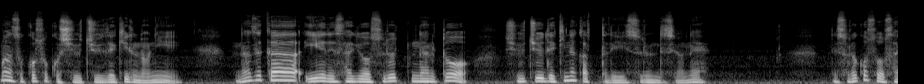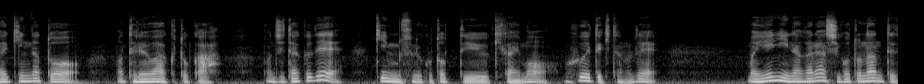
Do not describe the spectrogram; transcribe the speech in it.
まあそこそこ集中できるのになぜか家で作業するってなると集中できなかったりするんですよね。でそれこそ最近だと、まあ、テレワークとか、まあ、自宅で勤務することっていう機会も増えてきたので、まあ、家にいながら仕事なんて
